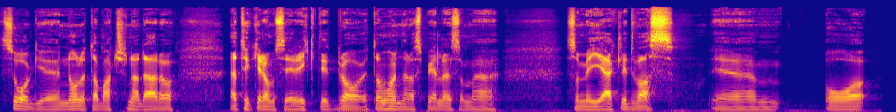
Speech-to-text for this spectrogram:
såg någon av matcherna där och jag tycker de ser riktigt bra ut. De har några spelare som är, som är jäkligt vass. Ehm, och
